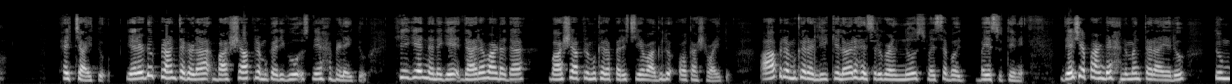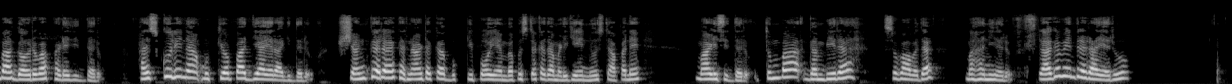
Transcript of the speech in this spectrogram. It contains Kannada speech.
ಹೆಚ್ಚಾಯಿತು. ಎರಡು ಪ್ರಾಂತಗಳ ಭಾಷಾ ಪ್ರಮುಖರಿಗೂ ಸ್ನೇಹ ಬೆಳೆಯಿತು. ಹೀಗೆ ನನಗೆ ಧಾರವಾಡದ ಭಾಷಾ ಪ್ರಮುಖರ ಪರಿಚಯವಾಗಲು ಅವಕಾಶವಾಯಿತು. ಆ ಪ್ರಮುಖರಲ್ಲಿ ಕೆಲವರ ಹೆಸರುಗಳನ್ನು ಸ್ಮರಿಸ ಬಯಸುತ್ತೇನೆ. ದೇಶಪಾಂಡೆ ಹನುಮಂತರಾಯರು ತುಂಬಾ ಗೌರವ ಪಡೆದಿದ್ದರು. ಹೈಸ್ಕೂಲಿನ ಮುಖ್ಯೋಪಾಧ್ಯಾಯರಾಗಿದ್ದರು. ಶಂಕರ ಕರ್ನಾಟಕ ಬುಕ್ ಡಿಪೋ ಎಂಬ ಪುಸ್ತಕದ ಮಳಿಗೆಯನ್ನು ಸ್ಥಾಪನೆ ಮಾಡಿಸಿದ್ದರು. ತುಂಬಾ ಗಂಭೀರ ಸ್ವಭಾವದ ಮಹನೀಯರು. ರಾಘವೇಂದ್ರ ರಾಯರು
